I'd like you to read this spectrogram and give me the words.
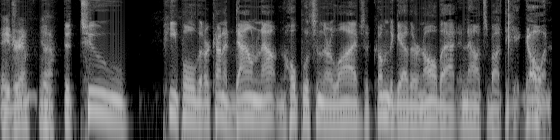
Adrian, the, yeah, the two people that are kind of down and out and hopeless in their lives have come together and all that, and now it's about to get going.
